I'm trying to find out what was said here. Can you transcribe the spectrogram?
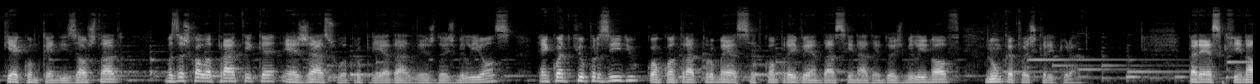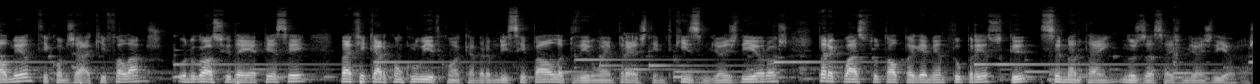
que é como quem diz ao Estado, mas a escola prática é já a sua propriedade desde 2011, enquanto que o presídio, com contrato de promessa de compra e venda assinado em 2009, nunca foi escriturado. Parece que finalmente, e como já aqui falámos, o negócio da EPC vai ficar concluído com a Câmara Municipal a pedir um empréstimo de 15 milhões de euros para quase total pagamento do preço que se mantém nos 16 milhões de euros.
